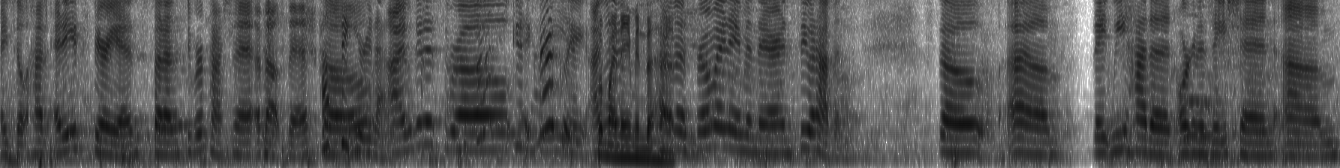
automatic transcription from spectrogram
I don't have any experience, but I'm super passionate about this. So I'll figure it out. I'm gonna throw Good exactly. Put I'm my gonna- name in the hat. I'm gonna throw my name in there and see what happens. So um, they, we had an organization um,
